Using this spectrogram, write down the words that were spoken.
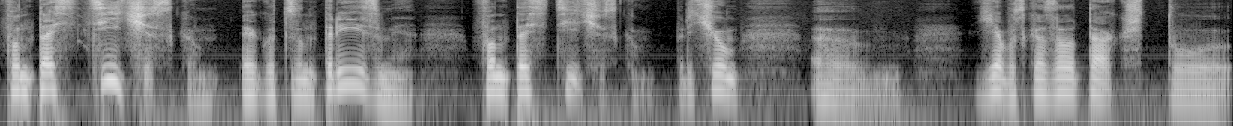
фантастическом эгоцентризме, фантастическом. Причем э, я бы сказала так, что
